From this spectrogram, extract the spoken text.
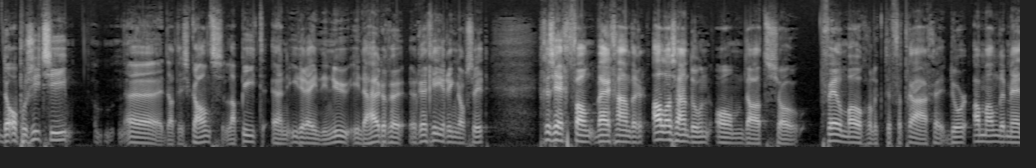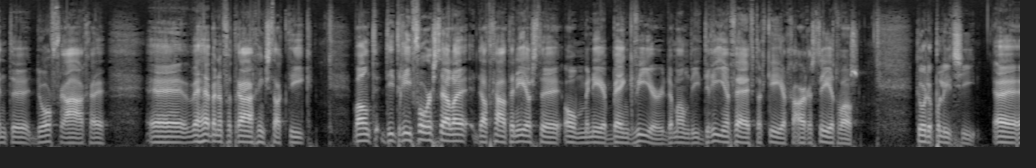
de oppositie, dat is Gans, Lapid en iedereen die nu in de huidige regering nog zit, gezegd van wij gaan er alles aan doen om dat zo veel mogelijk te vertragen door amendementen, door vragen. We hebben een vertragingstactiek. Want die drie voorstellen, dat gaat ten eerste om meneer Benkwier, de man die 53 keer gearresteerd was door de politie. Uh,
